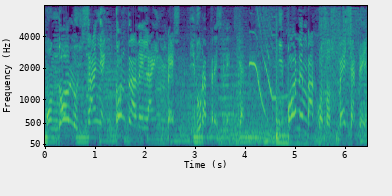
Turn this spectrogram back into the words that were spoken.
con dolo y saña en contra de la investidura presidencial y ponen bajo sospecha que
